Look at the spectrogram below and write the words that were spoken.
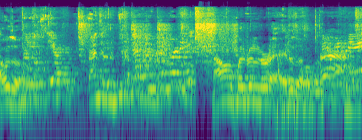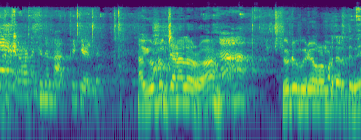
ಹೌದು. ನಾವು ಪಲ್ಪಲ್ ರೋಡ ಇರೋದು. ನಾವು ಯೂಟ್ಯೂಬ್ ಚಾನಲ್ ಅವರು ಯೂಟ್ಯೂಬ್ ವಿಡಿಯೋಗಳು ಮಾಡ್ತಾ ಇರ್ತೀವಿ.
